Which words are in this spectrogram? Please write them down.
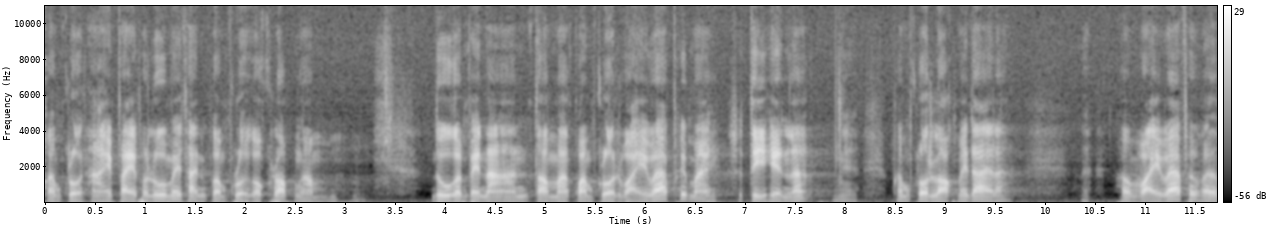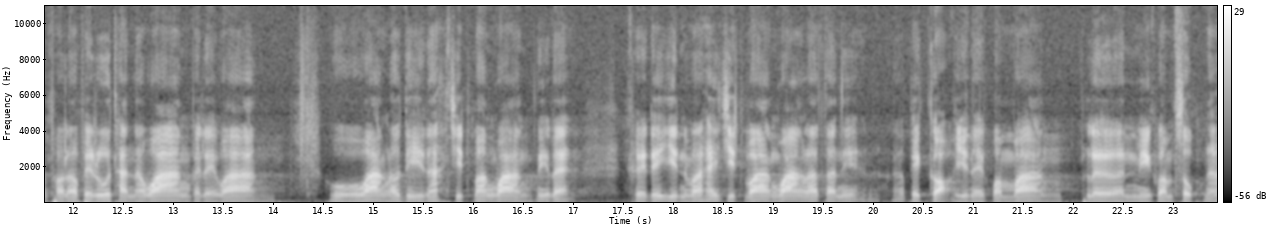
ความโกรธหายไปพอรู้ไม่ทันความโกรธก็ครอบงำดูกันไปนานต่อมาความโกรธไหวแวบขึ้นมาสติเห็นแล้วความโกรธหลอกไม่ได้แล้ว พอไหวแวบเพื่อพอเราไปรู้ทันนะว่างไปเลยว่างโอ้ว่างแล้วดีนะ จิตว่างๆนี่แหละ เคยได้ยินว่าให้จิตว่างว่างแล้วตอนนี้ก็ไปเกาะอยู่ในความว่าง เพลินมีความสุขนะ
